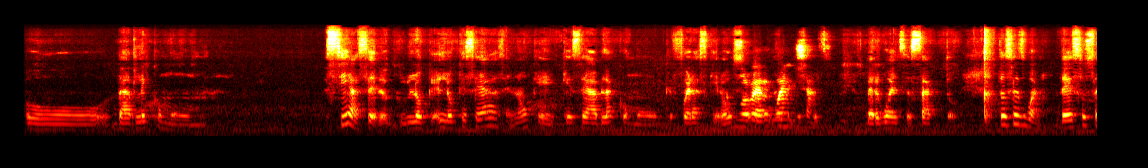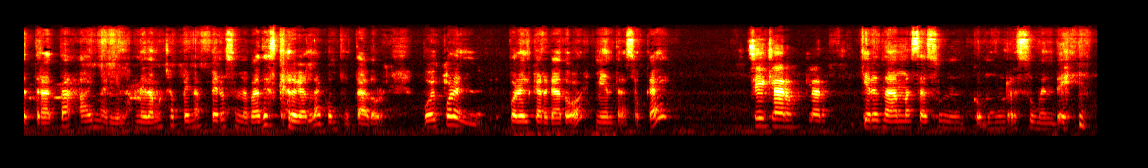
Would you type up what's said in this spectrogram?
o darle como sí hacer lo que, lo que se hace, ¿no? Que, que se habla como que fuera asqueroso. Como vergüenza. Vergüenza, exacto. Entonces, bueno, de eso se trata. Ay, Mariela, me da mucha pena, pero se me va a descargar la computadora. Voy por el, por el cargador mientras, ¿ok? Sí, claro, claro. ¿Quieres nada más hacer un, como un resumen de...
